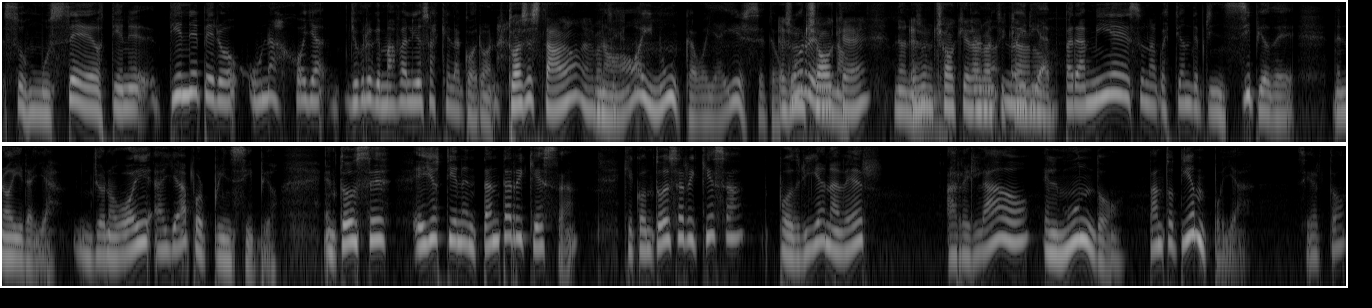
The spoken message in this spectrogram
sus museos, tiene, tiene pero unas joyas, yo creo que más valiosas que la corona. ¿Tú has estado en el Vaticano? No, y nunca voy a ir, ¿se te Es un ocurre choque, no? ¿eh? No, no, Es un choque al no- no Vaticano. iría. Para mí es una cuestión de principio de, de no ir allá. Yo no voy allá por principio. Entonces, ellos tienen tanta riqueza que con toda esa riqueza podrían haber arreglado el mundo tanto tiempo ya, ¿cierto?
